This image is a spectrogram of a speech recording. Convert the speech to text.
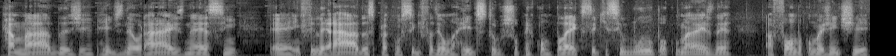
camadas de redes neurais, né? Assim, é, enfileiradas para conseguir fazer uma rede super complexa que simula um pouco mais, né? A forma como a gente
